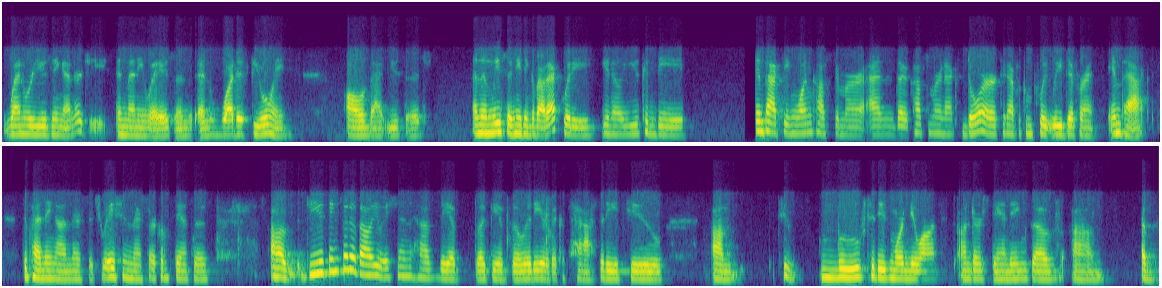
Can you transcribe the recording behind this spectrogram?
when we're using energy in many ways and, and what is fueling all of that usage. And then Lisa, when you think about equity, you know, you can be impacting one customer and the customer next door could have a completely different impact depending on their situation, their circumstances. Um, do you think that evaluation has the like the ability or the capacity to um, move to these more nuanced understandings of, um, of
